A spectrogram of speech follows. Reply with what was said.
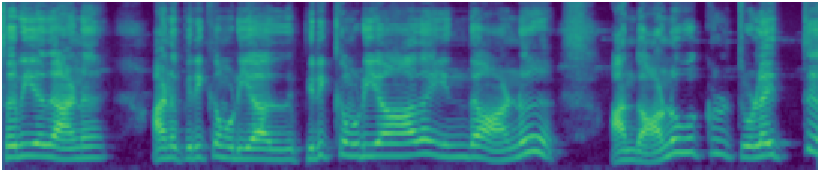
சிறியது அணு அணு பிரிக்க முடியாதது பிரிக்க முடியாத இந்த அணு அந்த அணுவுக்குள் துளைத்து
